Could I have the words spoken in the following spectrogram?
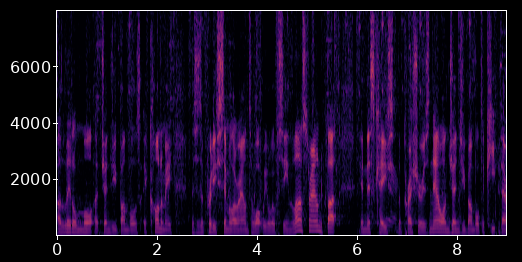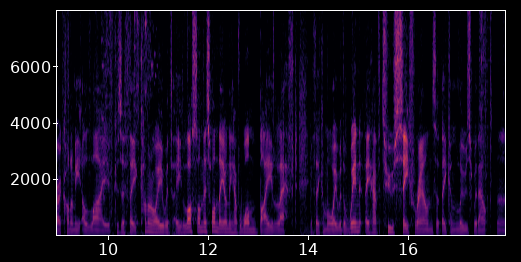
a little more at Gen G Bumble's economy. This is a pretty similar round to what we will have seen last round, but in this case, the pressure is now on Gen G Bumble to keep their economy alive. Because if they come away with a loss on this one, they only have one buy left. If they come away with a win, they have two safe rounds that they can lose without uh,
